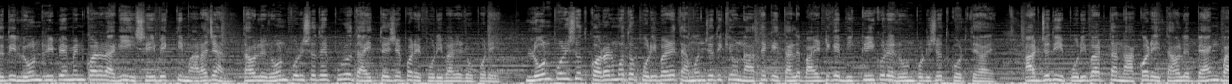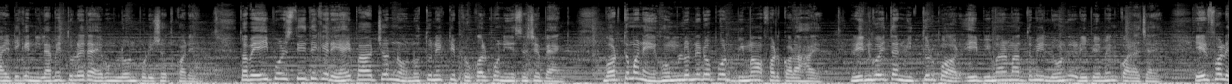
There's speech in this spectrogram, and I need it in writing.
যদি লোন রিপেমেন্ট করার আগেই সেই ব্যক্তি মারা যান, তাহলে লোন পরিশোধের পুরো দায়িত্ব এসে পড়ে পরিবারের ওপরে। লোন পরিশোধ করার মতো পরিবারে তেমন যদি কেউ না থাকে, তাহলে বাড়িটিকে বিক্রি করে লোন পরিশোধ করতে হয়। আর যদি পরিবার তা না করে, তাহলে ব্যাংক বাড়িটিকে নিলামে তুলে দেয় এবং লোন পরিশোধ করে। তবে এই পরিস্থিতি থেকে রেহাই পাওয়ার জন্য নতুন একটি প্রকল্প নিয়ে এসেছে ব্যাংক বর্তমানে হোম লোনের ওপর বিমা অফার করা হয়। ঋণগ্রহীতার মৃত্যুর পর এই বিমার মাধ্যমে লোন রিপেমেন্ট করা যায়। এর ফলে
